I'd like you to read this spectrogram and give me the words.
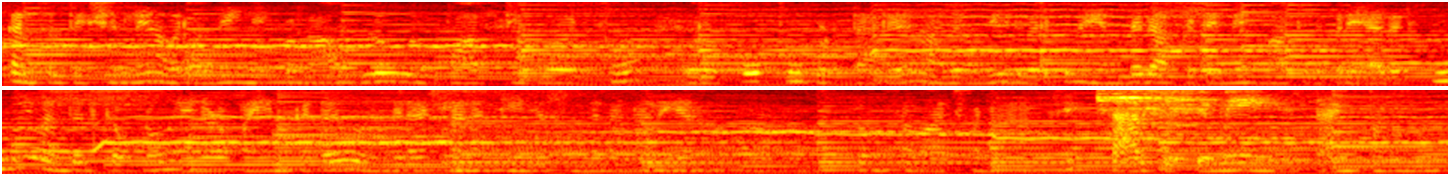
ஃபர்ஸ்ட் கன்சல்டேஷன்லேயே அவர் வந்து எங்களுக்கு வந்து அவ்வளோ ஒரு பாசிட்டிவ் வேர்ட்ஸும் ஒரு ஹோப்பும் கொடுத்தாரு. அது வந்து இது வரைக்கும் நான் எந்த டாக்டர்டையுமே பார்த்தது கிடையாது. இங்கே வந்ததுக்கப்புறம் என்னோட பையன்கிட்ட ஒரு மிராக்கலான சேஞ்சஸ் வந்து நான் நிறையா க்ளோஸாக வாட்ச் பண்ண ஆரம்பித்தேன் சாருக்கு எப்பயுமே தேங்க் பண்ணணும்.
